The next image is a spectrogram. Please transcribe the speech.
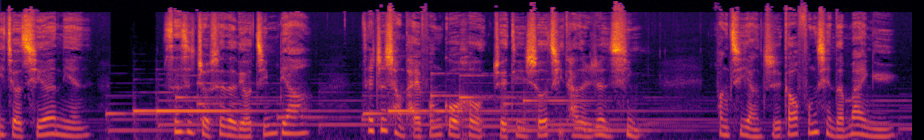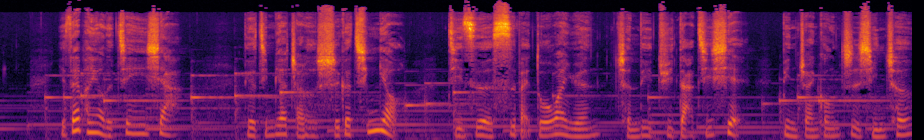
一九七二年，三十九岁的刘金彪，在这场台风过后，决定收起他的任性，放弃养殖高风险的鳗鱼。也在朋友的建议下，刘金彪找了十个亲友，集资了四百多万元，成立巨大机械，并专攻自行车。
